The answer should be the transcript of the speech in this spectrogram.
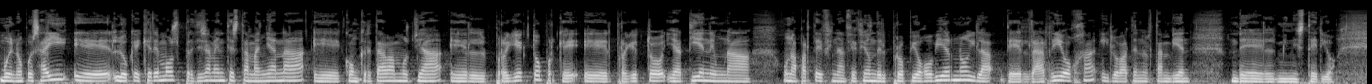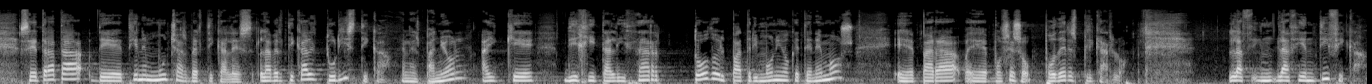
Bueno, pues ahí eh, lo que queremos, precisamente esta mañana eh, concretábamos ya el proyecto, porque el proyecto ya tiene una, una parte de financiación del propio gobierno y la de La Rioja y lo va a tener también del Ministerio. Se trata de, tiene muchas verticales. La vertical turística en español, hay que digitalizar todo el patrimonio que tenemos eh, para, eh, pues eso, poder explicarlo. La, la, científica.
